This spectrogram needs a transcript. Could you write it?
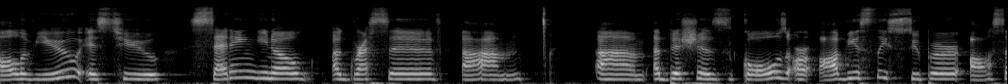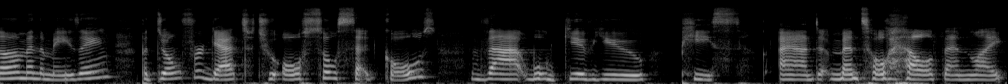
all of you is to setting, you know, aggressive, um, um, ambitious goals are obviously super awesome and amazing, but don't forget to also set goals that will give you peace and mental health and like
